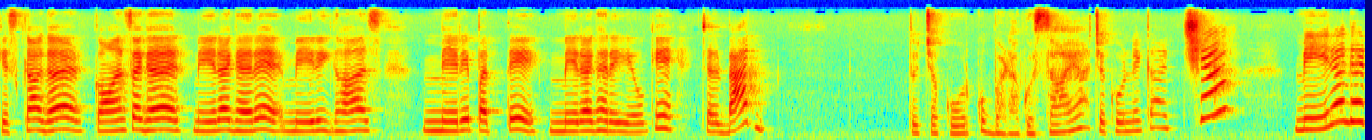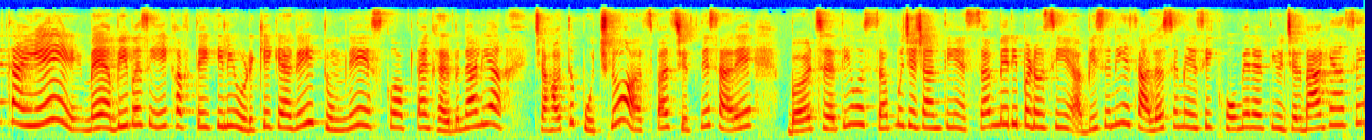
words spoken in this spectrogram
किसका घर? कौन सा घर? मेरा घर है, मेरी घास, मेरे पत्ते, मेरा घर है ये ओके चल बैग तो चकोर को बड़ा गुस्सा आया। चकोर ने कहा अच्छा मेरा घर था ये। मैं अभी बस एक हफ़्ते के लिए उड़ के क्या गई? तुमने इसको अपना घर बना लिया। चाहो तो पूछ लो, आसपास जितने सारे बर्ड्स रहती हैं, वो सब मुझे जानती हैं, सब मेरी पड़ोसी हैं। अभी से नहीं, सालों से मैं ऐसी खो में रहती हूँ। चल भाग यहाँ से।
